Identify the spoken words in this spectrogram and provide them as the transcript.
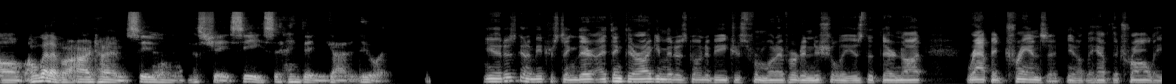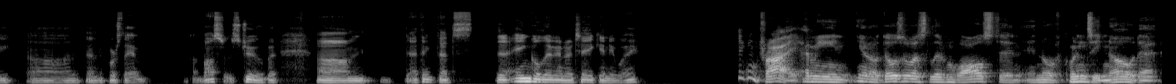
Um, I'm going to have a hard time seeing SJC saying that you got to do it. Yeah, it is going to be interesting. There, I think their argument is going to be just from what I've heard initially is that they're not rapid transit. You know, they have the trolley, uh, and of course they have buses too. But um, I think that's the angle they're going to take anyway. They can try. I mean, you know, those of us live in Wollaston and North Quincy know that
